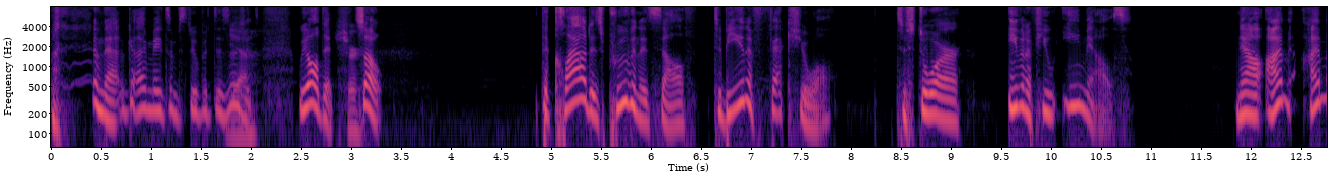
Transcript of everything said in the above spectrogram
and that I made some stupid decisions. Yeah. We all did. Sure. So the cloud has proven itself to be ineffectual to store even a few emails now, I'm I'm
